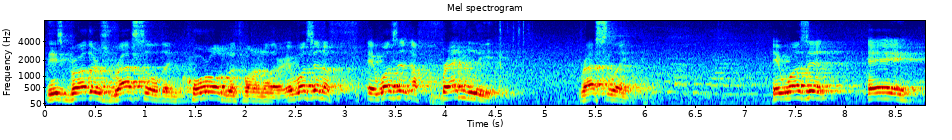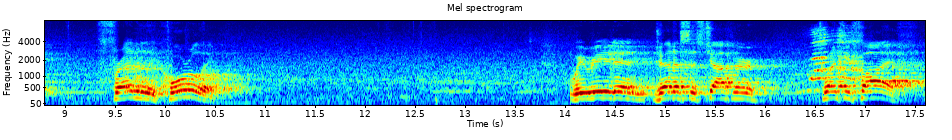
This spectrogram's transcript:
These brothers wrestled and quarreled with one another. It wasn't a, it wasn't a friendly wrestling, it wasn't a friendly quarreling. We read in Genesis chapter 25.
